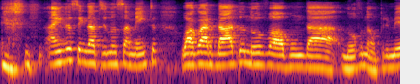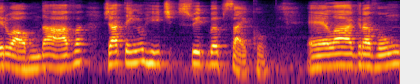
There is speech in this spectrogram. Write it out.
Ainda sem data de lançamento, o aguardado novo álbum da. Novo não, primeiro álbum da Ava já tem o hit Sweet But Psycho. Ela gravou um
